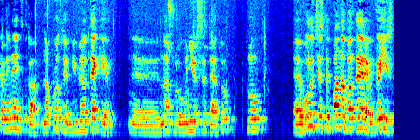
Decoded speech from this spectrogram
Кам'янецька навпроти бібліотеки е, нашого університету. Ну, е, вулиця Степана Бандери, виїзд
